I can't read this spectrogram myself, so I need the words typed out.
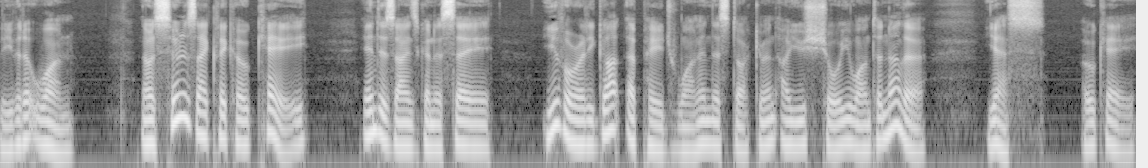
Leave it at 1. Now, as soon as I click OK, InDesign is going to say, You've already got a page 1 in this document. Are you sure you want another? Yes. OK.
